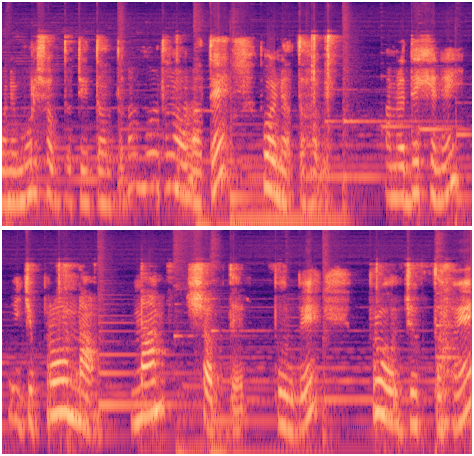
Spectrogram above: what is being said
মানে মূল শব্দটির দন্তন মূর্ধন্যতে পরিণত হবে। আমরা দেখে নেই, এই যে প্রনাম নাম নাম শব্দের পূর্বে প্র যুক্ত হয়ে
